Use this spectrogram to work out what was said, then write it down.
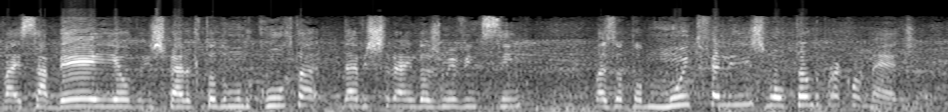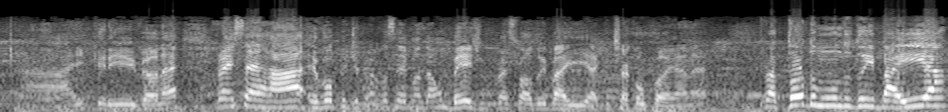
vai saber e eu espero que todo mundo curta. Deve estrear em 2025, mas eu estou muito feliz voltando para a comédia. Ah, incrível, né? Para encerrar, eu vou pedir para você mandar um beijo pro pessoal do Ibaía que te acompanha, né? Para todo mundo do Ibaía,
